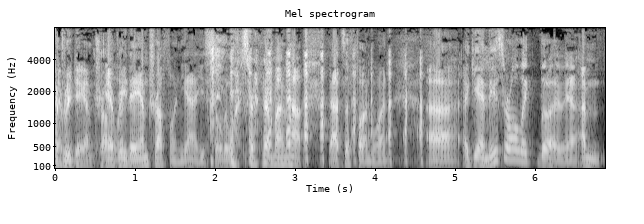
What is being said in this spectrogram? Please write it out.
Every day I'm truffling. Every day I'm truffling. Yeah, you stole the words right out of my mouth. That's a fun one. Uh, again, these are all like little. yeah, I'm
